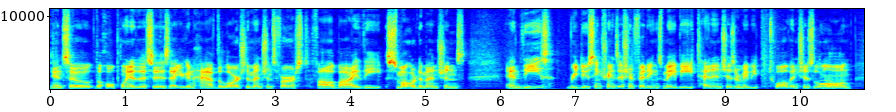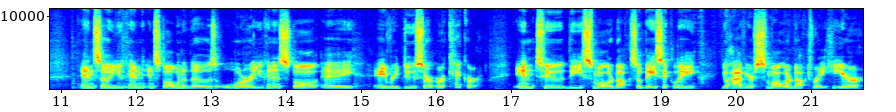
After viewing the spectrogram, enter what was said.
And so the whole point of this is that you're going to have the large dimensions first, followed by the smaller dimensions. And these reducing transition fittings may be 10 inches or maybe 12 inches long. And so you can install one of those or you can install a, a reducer or kicker into the smaller duct. So basically you'll have your smaller duct right here,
